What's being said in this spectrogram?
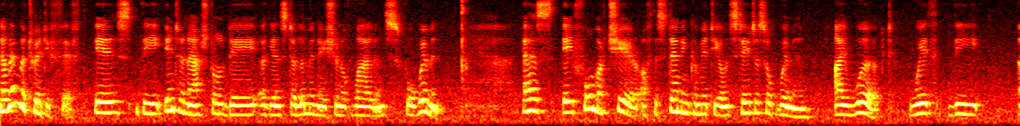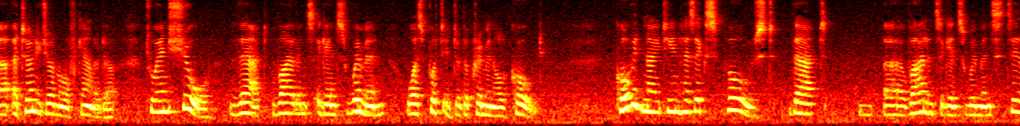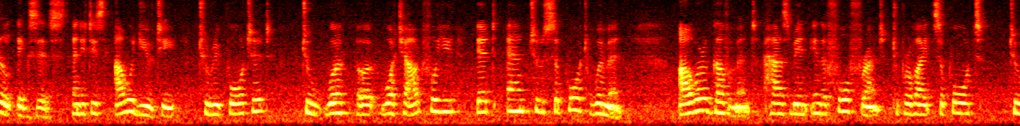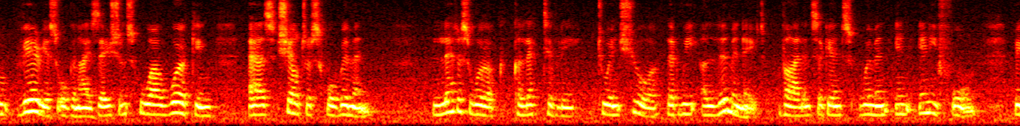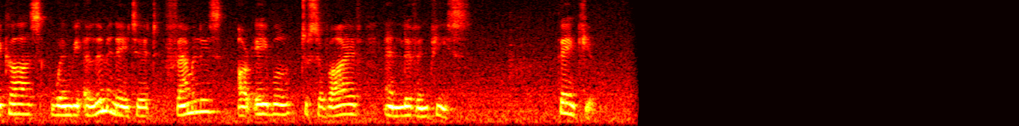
November 25th is the International Day Against Elimination of Violence for Women. As a former chair of the Standing Committee on Status of Women, I worked with the uh, Attorney General of Canada to ensure that violence against women was put into the criminal code. COVID 19 has exposed that uh, violence against women still exists, and it is our duty to report it, to work, uh, watch out for you, it, and to support women. Our government has been in the forefront to provide support to various organizations who are working as shelters for women. Let us work collectively to ensure that we eliminate violence against women in any form because when we eliminate it, families are able to survive and live in peace. Thank you.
